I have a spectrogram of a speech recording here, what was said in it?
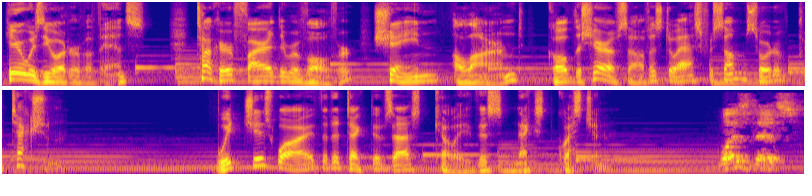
here was the order of events. Tucker fired the revolver. Shane, alarmed, called the sheriff's office to ask for some sort of protection. Which is why the detectives asked Kelly this next question. Was this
